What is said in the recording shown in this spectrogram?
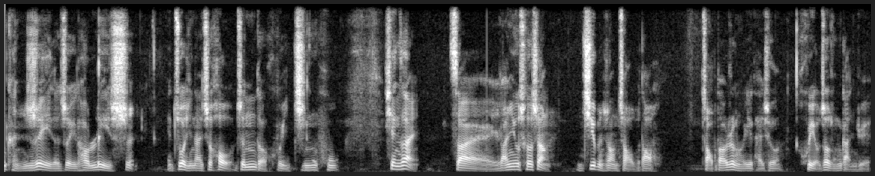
肯 Z 的这一套内饰，你坐进来之后真的会惊呼。现在在燃油车上，你基本上找不到找不到任何一台车会有这种感觉。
